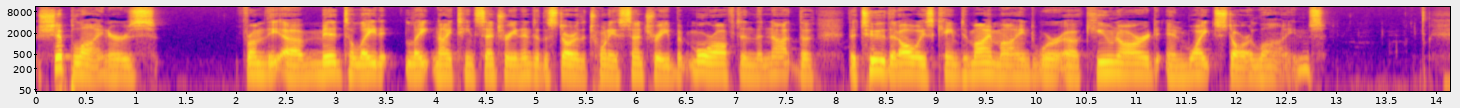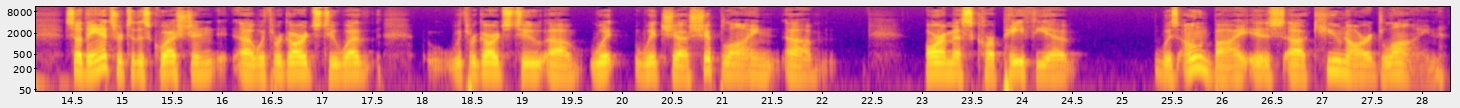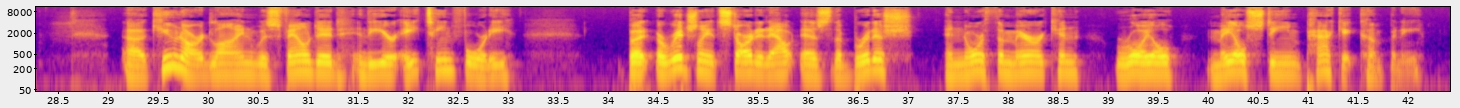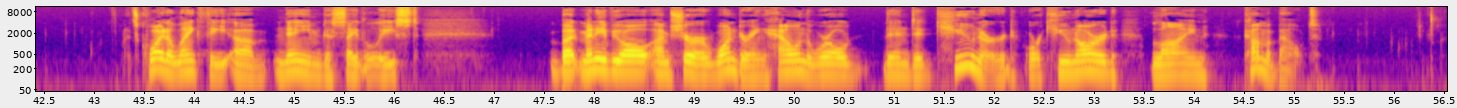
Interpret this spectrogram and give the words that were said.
ship liners from the uh, mid to late late 19th century and into the start of the 20th century. But more often than not, the the two that always came to my mind were uh, Cunard and White Star lines. So the answer to this question, uh, with regards to whether with regards to uh, which, which uh, ship line um, RMS Carpathia was owned by is uh, Cunard Line. Uh, Cunard Line was founded in the year 1840, but originally it started out as the British and North American Royal Mail Steam Packet Company. It's quite a lengthy um, name, to say the least. But many of you all, I'm sure, are wondering how in the world then did Cunard or Cunard line come about?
